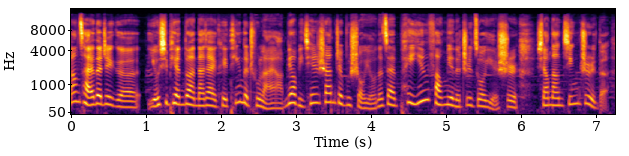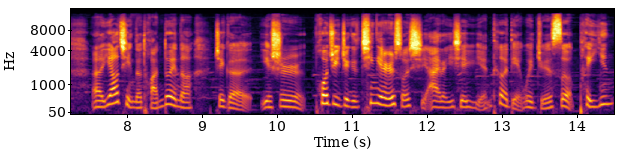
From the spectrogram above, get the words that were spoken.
刚才的这个游戏片段，大家也可以听得出来啊。妙笔千山这部手游呢，在配音方面的制作也是相当精致的。呃，邀请的团队呢，这个也是颇具这个青年人所喜爱的一些语言特点，为角色配音。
